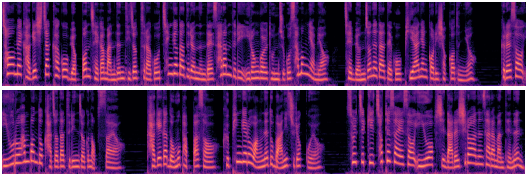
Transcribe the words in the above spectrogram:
처음에 가게 시작하고 몇 번 제가 만든 디저트라고 챙겨다 드렸는데 사람들이 이런 걸 돈 주고 사 먹냐며 제 면전에다 대고 비아냥거리셨거든요. 그래서 이후로 한 번도 가져다 드린 적은 없어요. 가게가 너무 바빠서 그 핑계로 왕래도 많이 줄였고요. 솔직히 첫 회사에서 이유 없이 나를 싫어하는 사람한테는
